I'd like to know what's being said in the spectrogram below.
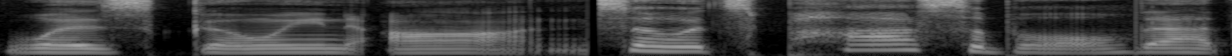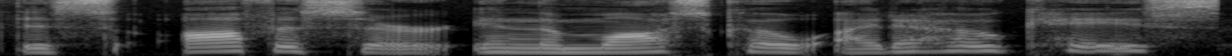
was going on. So it's possible that this officer in the Moscow, Idaho case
